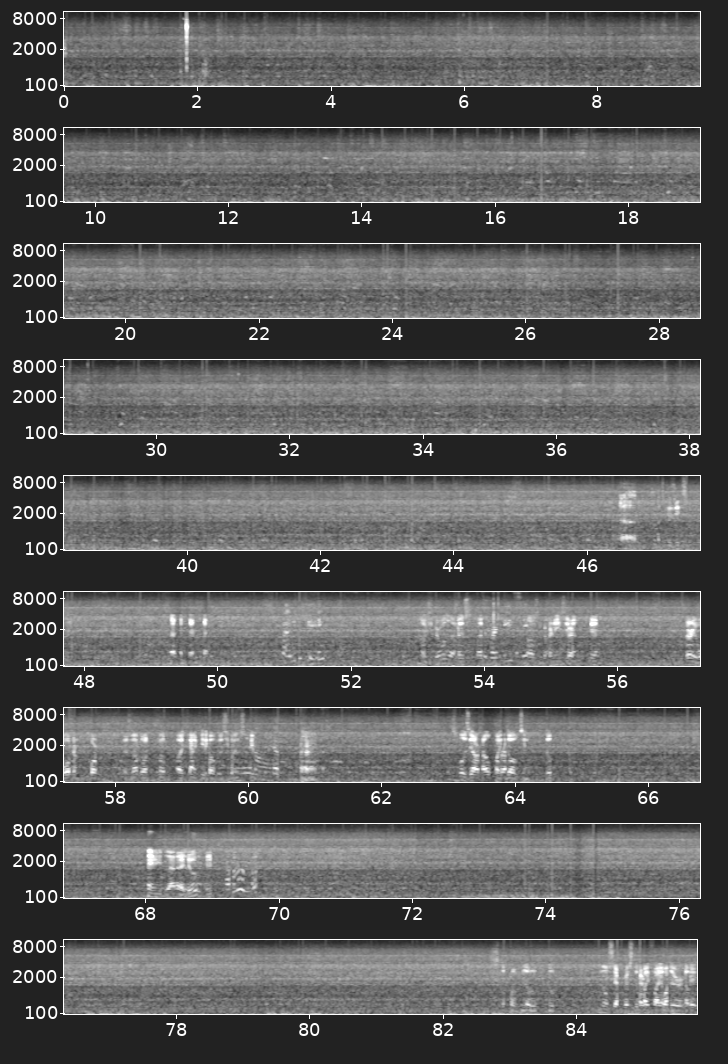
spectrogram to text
because it's. Fancy. Not sure what that is. That's, Super easy. that's very easy. Yeah. yeah. Very water. water. There's not one. oh, I can't keep up with you. Oh, I alpine dogs in. I do. oh. Stuff of no, no, no service to Wi-Fi. Whether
